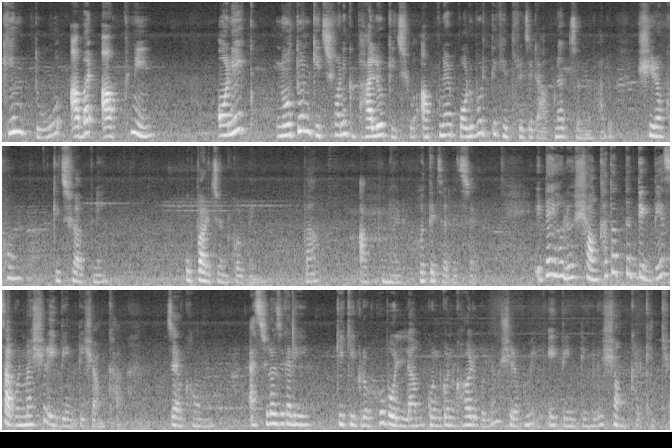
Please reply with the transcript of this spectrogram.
কিন্তু আবার আপনি অনেক নতুন কিছু, অনেক ভালো কিছু, আপনার পরবর্তী ক্ষেত্রে যেটা আপনার জন্য ভালো, সেরকম কিছু আপনি উপার্জন করবেন বা আপনার হতে চলেছে। এটাই হলো সংখ্যাতত্ত্বের দিক দিয়ে শ্রাবণ মাসের এই তিনটি সংখ্যা। যেরকম অ্যাস্ট্রোলজিক্যালি কী কী গ্রহ বললাম, কোন কোন ঘর বললাম, সেরকমই এই তিনটি হলো সংখ্যার ক্ষেত্রে।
